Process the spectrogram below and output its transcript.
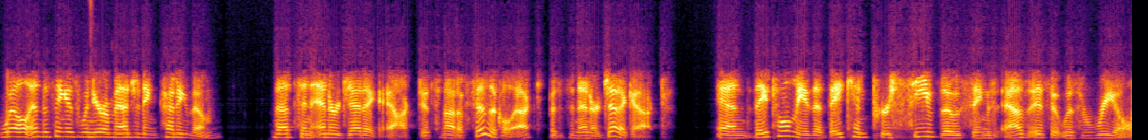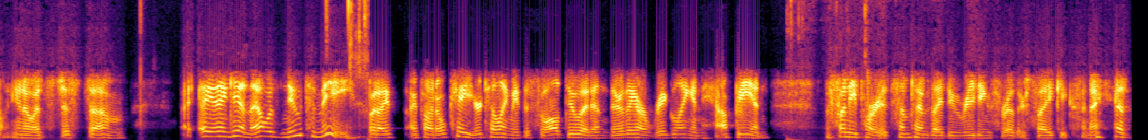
Well, and the thing is, when you're imagining petting them, that's an energetic act. It's not a physical act, but it's an energetic act. And they told me that they can perceive those things as if it was real. You know, it's just, um, and again, that was new to me, but I, I thought, okay, you're telling me this, so I'll do it. And there they are wriggling and happy. And the funny part is sometimes I do readings for other psychics, and I had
